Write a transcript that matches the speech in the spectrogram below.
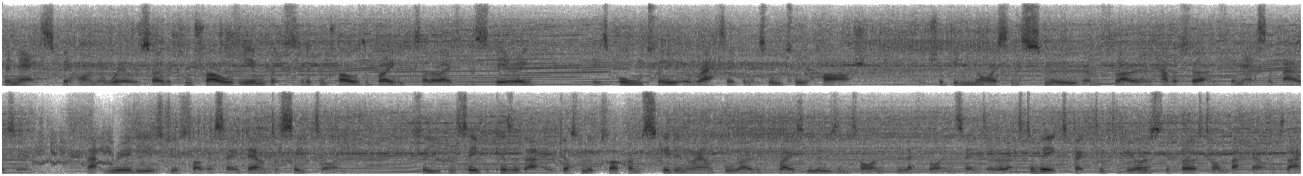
finesse behind the wheel. So the controls, the inputs to the controls, the brake accelerator, the steering, it's all too erratic and it's all too harsh. It should be nice and smooth and flowing and have a certain finesse about it. That really is just, like I say, down to seat time. So you can see because of that, it just looks like I'm skidding around all over the place, losing time left, right and centre. But that's to be expected, to be honest, the first time back out on track.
